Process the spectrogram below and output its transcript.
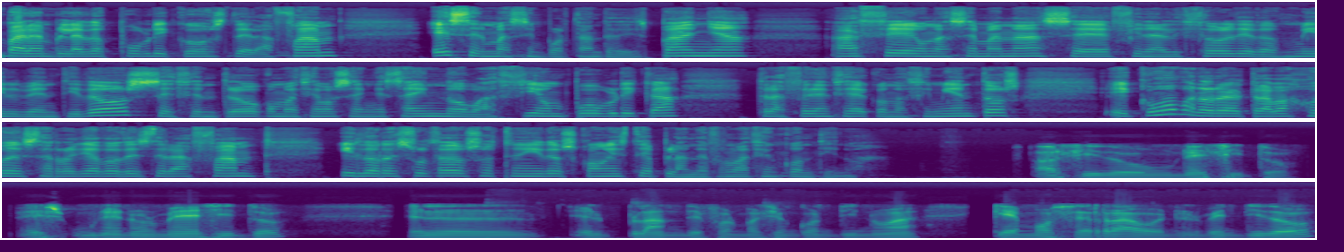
para empleados públicos de la FAM. Es el más importante de España. Hace unas semanas se finalizó el de 2022. Se centró, como decíamos, en esa innovación pública, transferencia de conocimientos. Eh, ¿Cómo valora el trabajo desarrollado desde la FAM y los resultados obtenidos con este plan de formación continua? Ha sido un éxito, es un enorme éxito el, el plan de formación continua que hemos cerrado en el 22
